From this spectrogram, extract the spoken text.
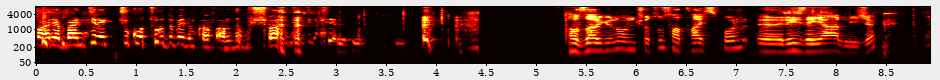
Var ya ben direkt cuk oturdu benim kafamda bu şu an dediklerim. Pazar günü 13.30 Hatayspor e, Rize'yi ağırlayacak. E,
